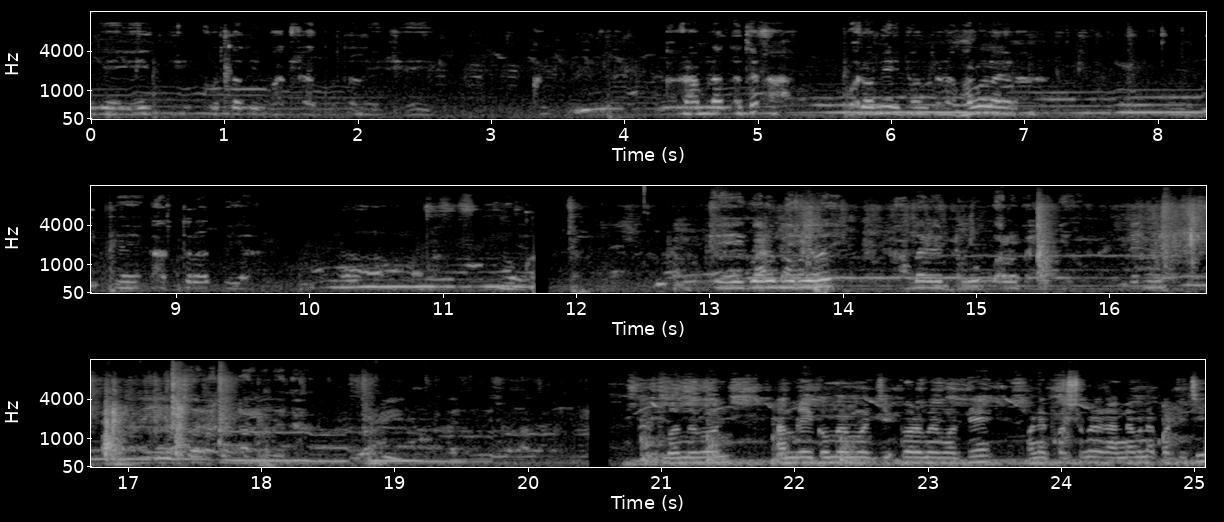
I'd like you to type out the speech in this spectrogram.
যে এই না? গরমের যন্ত্রণা ভালো লাগে না। দিয়া। এই গরমেরই হয়, আবার একটু ভালো বন্ধুগণ, আমরা এই গরমের মধ্যে গরমের মধ্যে অনেক কষ্ট করে রান্না বান্না করতেছি।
